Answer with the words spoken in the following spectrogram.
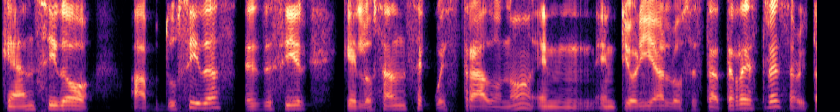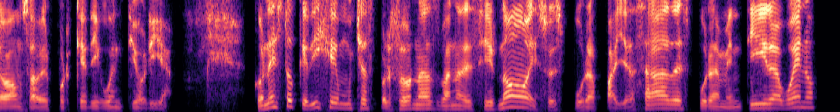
que han sido abducidas, es decir, que los han secuestrado, ¿no? En, en teoría los extraterrestres, ahorita vamos a ver por qué digo en teoría. Con esto que dije, muchas personas van a decir, no, eso es pura payasada, es pura mentira. Bueno,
